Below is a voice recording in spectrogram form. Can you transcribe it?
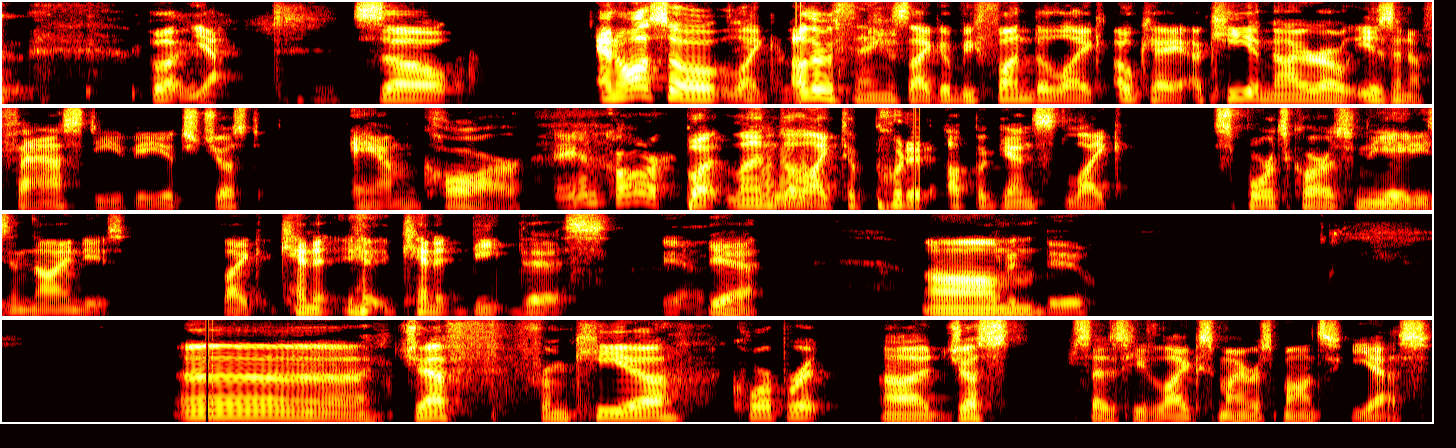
but yeah. So, and also like other things, like it'd be fun to like, okay, a Kia Niro isn't a fast EV; it's just an car. And car. But to like to put it up against like sports cars from the 80s and 90s, like can it can it beat this? Yeah. Yeah. Um. do? Uh, Jeff from Kia Corporate uh just says he likes my response. Yes.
